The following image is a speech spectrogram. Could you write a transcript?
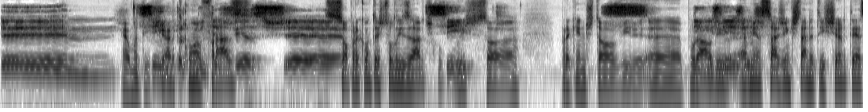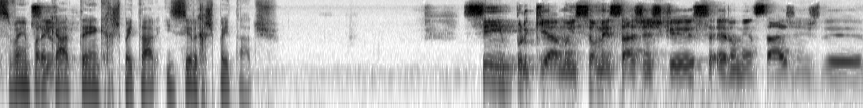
Uh, é uma t-shirt com a frase. Vezes, uh, só para contextualizar, desculpa, Luís, só para quem nos está a ouvir uh, por áudio, a mensagem que está na t-shirt é: se vêm para Sim, cá, têm que respeitar e ser respeitados. Sim, porque há, são mensagens que eram mensagens de,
